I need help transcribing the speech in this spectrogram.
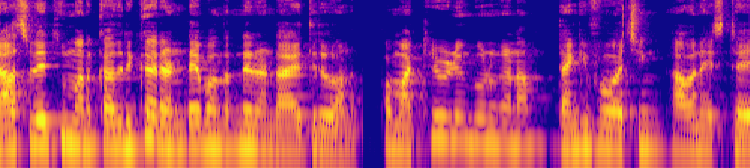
ലാസ്റ്റ് ഡേറ്റ് മറക്കാതിരിക്കുക. രണ്ട് പന്ത്രണ്ട് രണ്ടായിരത്തി ഇരുപതാണ്. അപ്പോൾ മറ്റൊരു വീഡിയോ കൂടി കാണാം. Thank for watching have nice day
